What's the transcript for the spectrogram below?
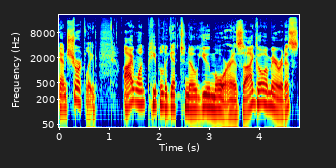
and shortly, I want people to get to know you more as I go emeritus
